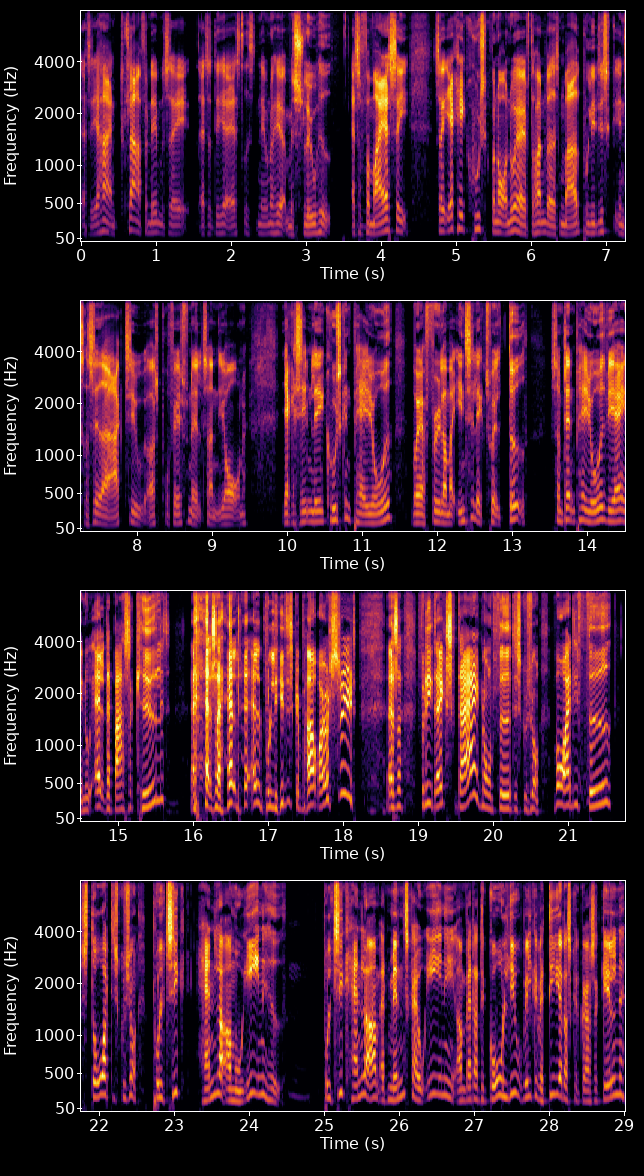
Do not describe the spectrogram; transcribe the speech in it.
Altså, jeg har en klar fornemmelse af, altså det her Astrid nævner her med sløvhed. Altså for mig at se, så jeg kan ikke huske, hvornår, nu har jeg efterhånden været sådan meget politisk interesseret og aktiv, også professionelt sådan i årene. Jeg kan simpelthen ikke huske en periode, hvor jeg føler mig intellektuelt død, som den periode, vi er i nu. Alt er bare så kedeligt. altså, alt, alt politisk er bare røvsygt. Altså, fordi der, ikke, der er ikke nogen fede diskussion. Hvor er de fede, store diskussioner? Politik handler om uenighed. Politik handler om, at mennesker er uenige om, hvad der er det gode liv, hvilke værdier, der skal gøre sig gældende,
